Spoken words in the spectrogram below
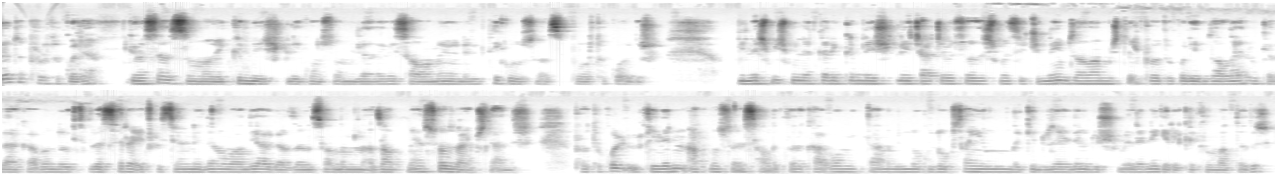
Kyoto Protokolü, küresel ısınma ve iklim değişikliği konusunda mücadeleyi sağlamaya yönelik tek uluslararası protokoldür. Birleşmiş Milletler İklim Değişikliği Çerçeve Sözleşmesi içinde imzalanmıştır. Protokolü imzalayan ülkeler karbondioksit ve sera etkisine neden olan diğer gazların salınımını azaltmaya söz vermişlerdir. Protokol ülkelerin atmosfere saldıkları karbon miktarını 1990 yılındaki düzeyleri düşürmelerine gerekli kılmaktadır.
